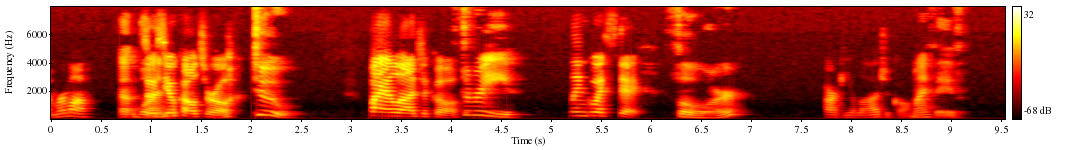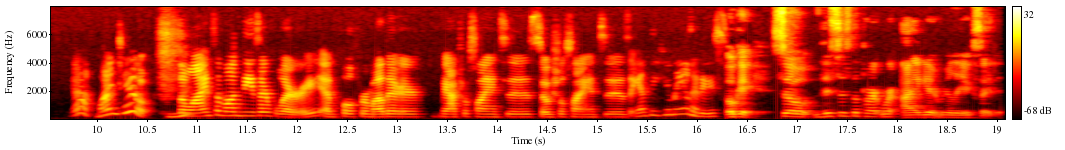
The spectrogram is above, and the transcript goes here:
number them off Uh, one, sociocultural, two, biological, three, linguistic, four. archaeological. My fave. Yeah, mine too. The lines among these are blurry and pull from other natural sciences, social sciences, and the humanities. Okay, so this is the part where I get really excited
